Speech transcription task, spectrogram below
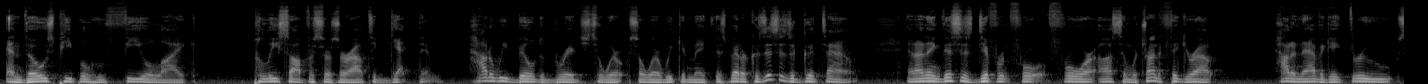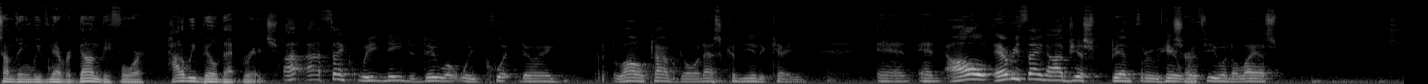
and those people who feel like police officers are out to get them. How do we build a bridge to where so where we can make this better? Because this is a good town, and I think this is different for for us, and we're trying to figure out how to navigate through something we've never done before. How do we build that bridge? I, I think we need to do what we've quit doing a long time ago, and that's communicating. And and all everything I've just been through here Sure. with you in the last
